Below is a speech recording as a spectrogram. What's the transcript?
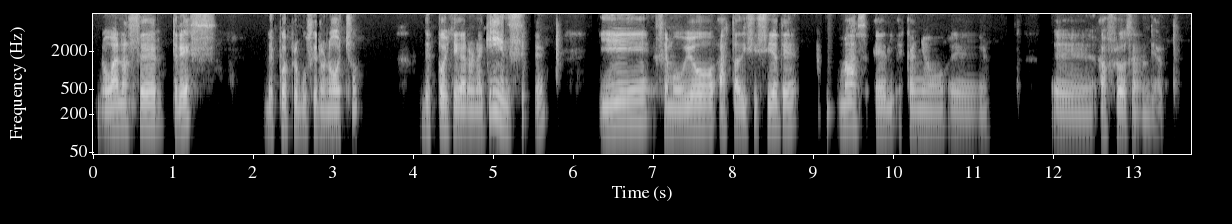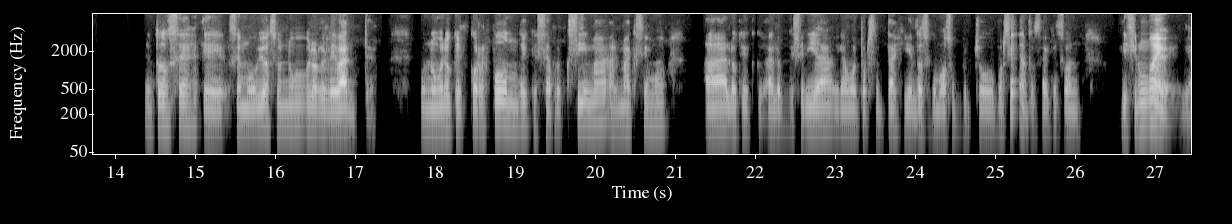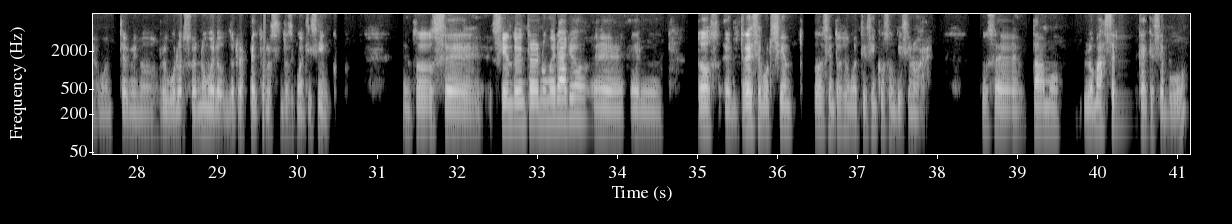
no van a ser 3, después propusieron 8, después llegaron a 15 y se movió hasta 17 más el escaño eh, eh, afrodescendiente. Entonces eh, se movió hacia un número relevante un número que corresponde, que se aproxima al máximo a lo que, a lo que sería, digamos, el porcentaje el 12,8%, o sea que son 19, digamos, en términos rigurosos de número respecto a los 155. Entonces, siendo intranumerario, eh, el, 2, el 13% de 155 son 19. Entonces, estamos lo más cerca que se pudo.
